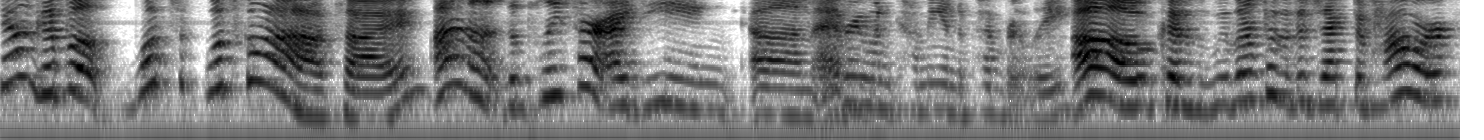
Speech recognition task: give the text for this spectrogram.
feeling good. But what's what's going on outside? I don't know. The police are IDing um, everyone coming into Pemberley. Oh, because we learned from the detective Howard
